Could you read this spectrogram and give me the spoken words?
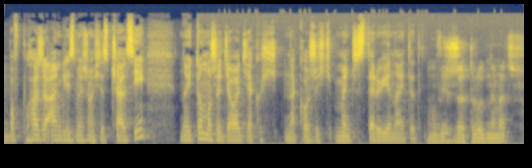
bo w Pucharze Anglii zmierzą się z Chelsea, no i to może działać jakoś na korzyść Manchesteru United. Mówisz, że trudny mecz?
